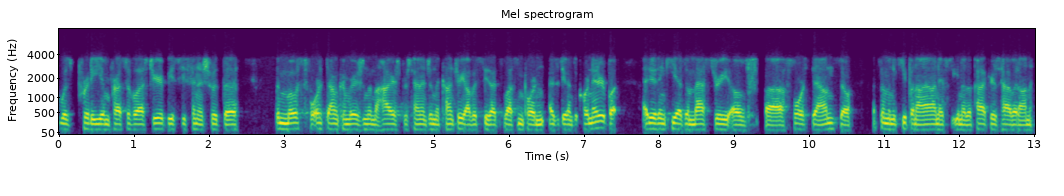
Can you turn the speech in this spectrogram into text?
was pretty impressive last year. BC finished with the the most fourth down conversion and the highest percentage in the country. Obviously, that's less important as a defensive coordinator, but I do think he has a mastery of uh, fourth down. So that's something to keep an eye on. If you know the Packers have it on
